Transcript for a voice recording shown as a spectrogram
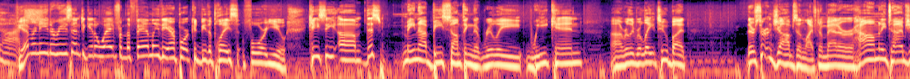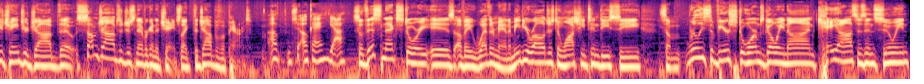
if you ever need a reason to get away from the family, the airport could be the place for you. Casey, um, this may not be something that really we can uh, really relate to, but there are certain jobs in life, no matter how many times you change your job, that some jobs are just never going to change, like the job of a parent. Sh- okay, yeah. So this next story is of a weatherman, a meteorologist in Washington D.C. Some really severe storms going on, chaos is ensuing,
